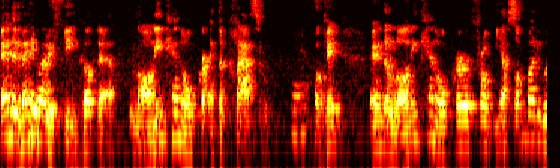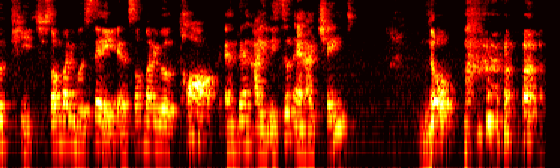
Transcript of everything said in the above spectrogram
And then anybody think of that. Learning can occur at the classroom. Yes. Okay? And the learning can occur from, yeah, somebody will teach, somebody will say, and somebody will talk, and then I listen and I change? No.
